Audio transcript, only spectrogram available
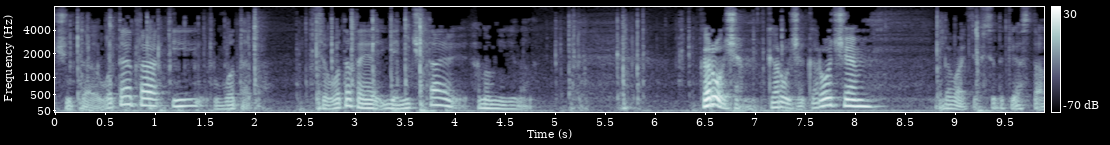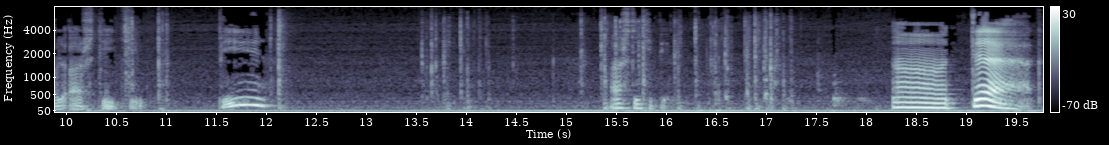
читаю вот это и вот это. Все, вот это я, я не читаю, оно мне не надо. Короче, короче, короче. Давайте все-таки оставлю HTTP. HTTP. А, так,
